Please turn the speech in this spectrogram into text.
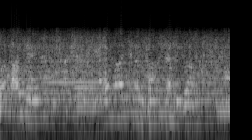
What I do when I come from the ground.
